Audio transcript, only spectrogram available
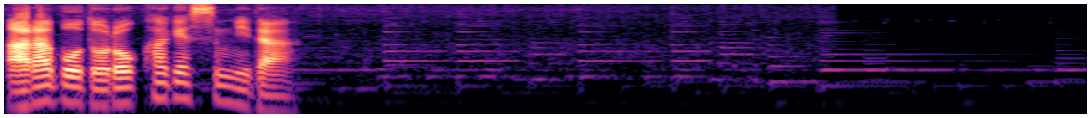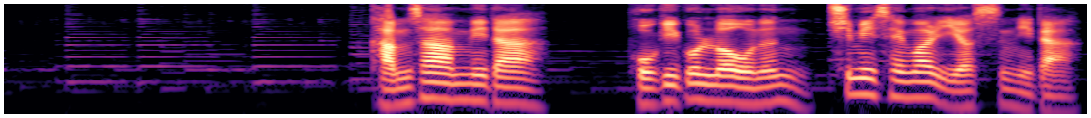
알아보도록 하겠습니다. 감사합니다. 보기 굴러오는 취미생활이었습니다.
